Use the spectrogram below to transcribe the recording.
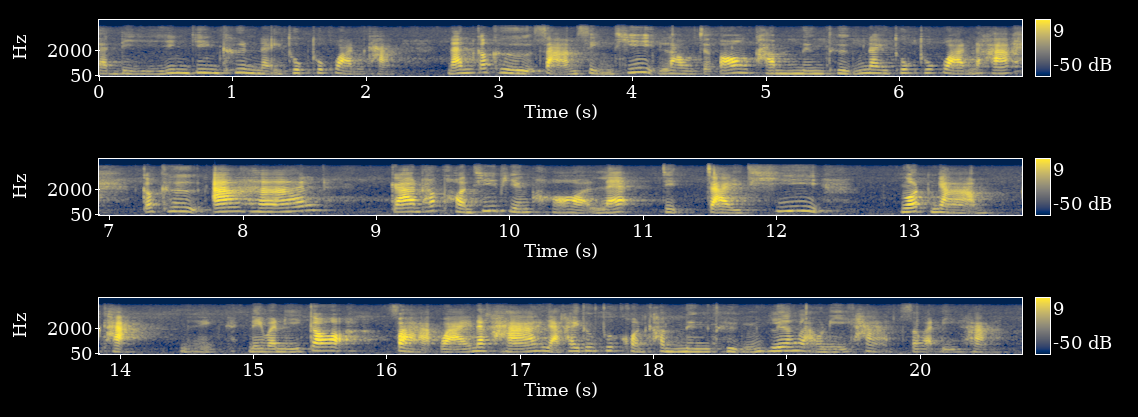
จะดียิ่งยิ่งขึ้นในทุกๆวันค่ะ นั่นก็คือ 3 สิ่งที่เราจะต้องคำนึงถึงในทุกๆวันนะคะ ก็คืออาหารการพักผ่อนที่เพียงพอและจิตใจที่งดงามค่ะ ในในวันนี้ก็ฝากไว้นะคะ อยากให้ทุกๆ คนคำนึงถึงเรื่องเหล่านี้ค่ะ สวัสดีค่ะ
